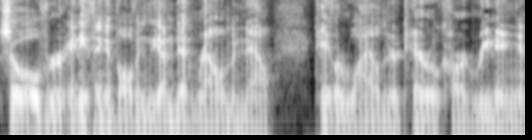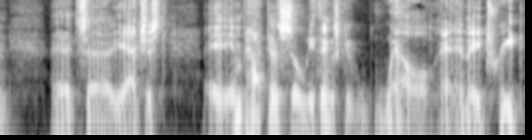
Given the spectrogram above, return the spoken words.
so over anything involving the Undead Realm and now Taylor Wilde and her tarot card reading and it's uh, yeah, just Impact does so many things well, and, and, they treat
